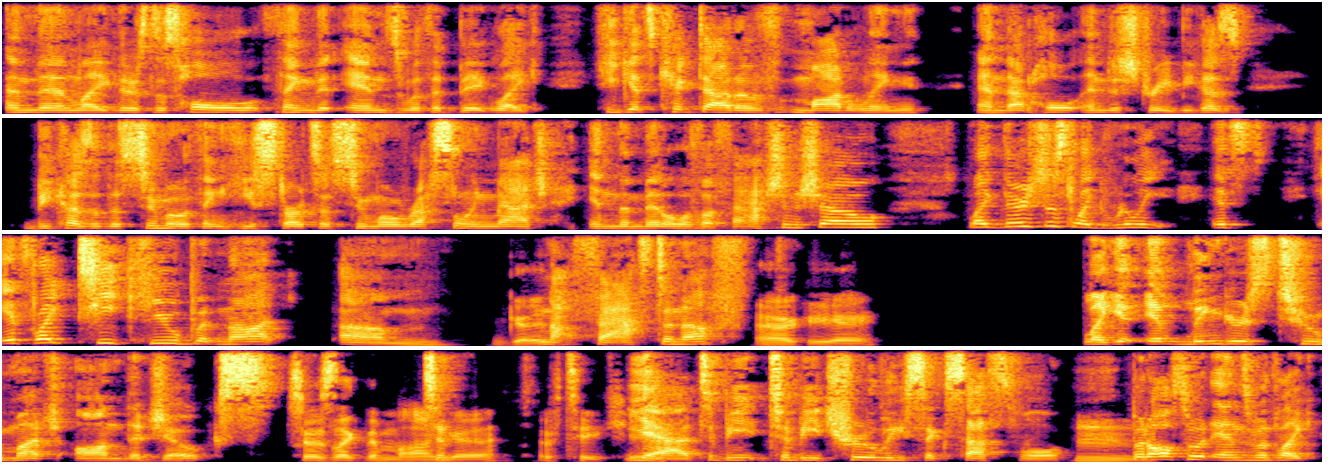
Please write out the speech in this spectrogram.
And then like there's this whole thing that ends with a big like he gets kicked out of modeling and that whole industry because because of the sumo thing he starts a sumo wrestling match in the middle of a fashion show. Like there's just like really it's it's like TQ but not um Good. not fast enough. Okay. Like it, it lingers too much on the jokes. So it's like the manga of TQ. Yeah, to be to be truly successful. Hmm. But also it ends with like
